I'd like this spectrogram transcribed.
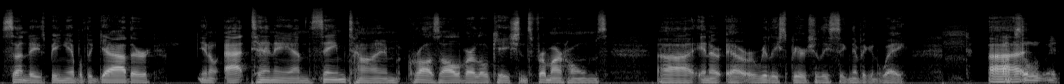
Sundays being able to gather, you know, at 10 a.m., the same time across all of our locations from our homes uh, in a, a, really spiritually significant way? Uh, Absolutely.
